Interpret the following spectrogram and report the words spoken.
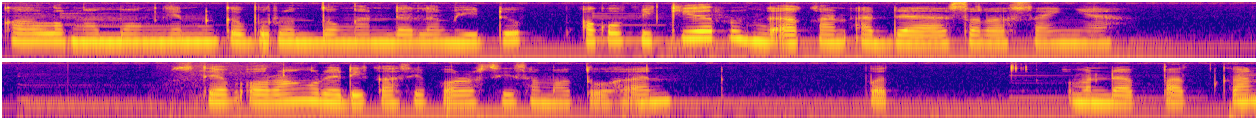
kalau ngomongin keberuntungan dalam hidup, aku pikir nggak akan ada selesainya. Setiap orang udah dikasih porsi sama Tuhan mendapatkan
